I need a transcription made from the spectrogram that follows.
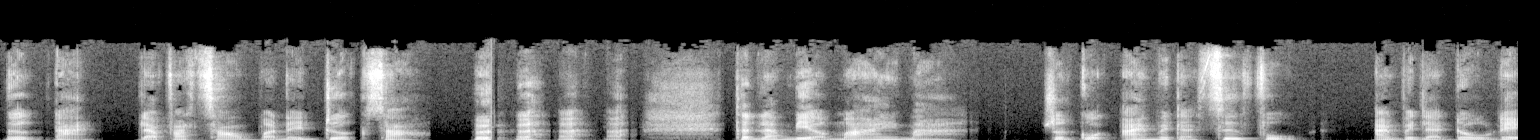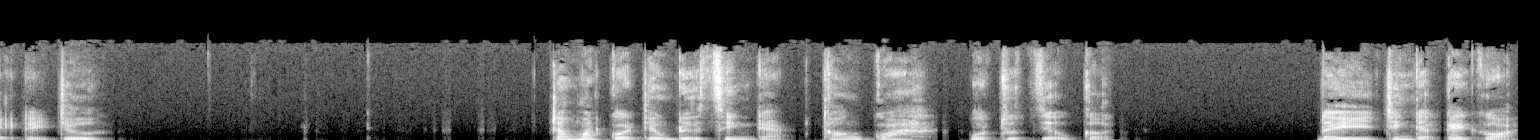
Ngược lại là phát sau và đến trước sao? Thật là mỉa mai mà. Rốt cuộc ai mới là sư phụ, ai mới là đồ đệ đấy chứ? Trong mắt của thiếu nữ xinh đẹp thoáng qua một chút diễu cợt. Đây chính là cách gọi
